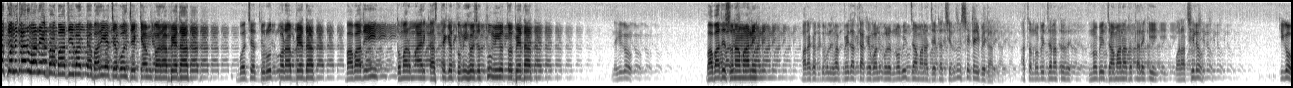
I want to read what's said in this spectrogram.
এখনকার অনেক বাবাজি বাক্তা বাড়িয়েছে, বলছে, ক্যাম করা বেদাত। বলছে পড়া বেদাত। বাবাজি, তোমার মায়ের কাছ থেকে তুমি হয়েছে, তুমিও তো বেদাত। দেখি গো। মানে বলে হ্যাঁ, বেদাত কাকে বলে? বলে নবীর জামানা যেটা ছিল না সেটাই বেদাত। আচ্ছা নবীর জানাতে নবীর জামানাতে তাহলে কি ওরা ছিল? কি গো?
